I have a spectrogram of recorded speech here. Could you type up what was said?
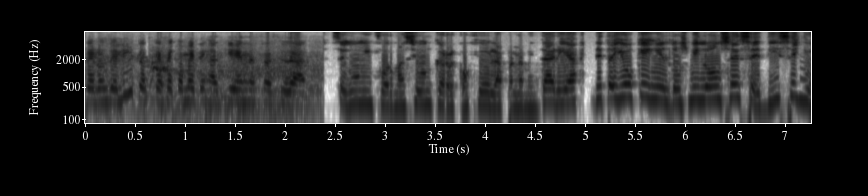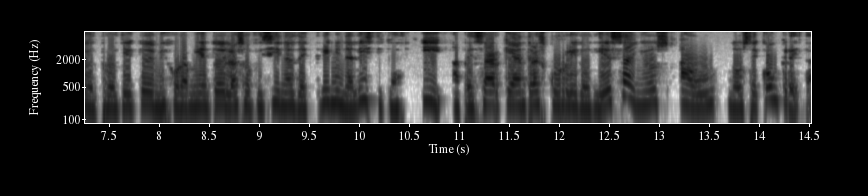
de los delitos que se cometen aquí en nuestra ciudad. Según información que recogió la parlamentaria, detalló que en el 2011 se diseñó el proyecto de mejoramiento de las oficinas de criminalísticas y, a pesar que han transcurrido 10 años, aún no se concreta.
